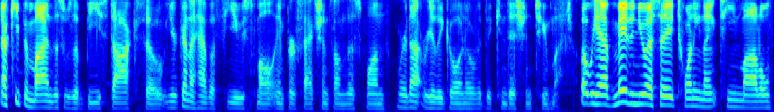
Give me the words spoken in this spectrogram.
Now keep in mind this was a B stock, so you're going to have a few small imperfections on this one. We're not really going over the condition too much. But we have Made in USA 2019 model.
